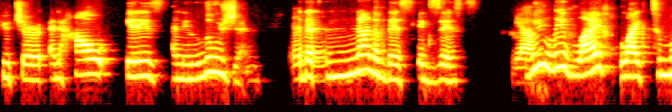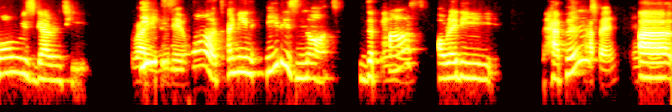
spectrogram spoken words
future and how it is an illusion that none of this exists. yeah We live life like tomorrow is guaranteed. right it do not. I mean, it is not. The Mhm. past already happened. Happen. Mhm. Uh,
